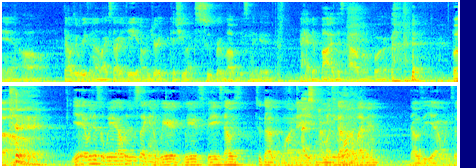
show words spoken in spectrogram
and um, that was the reason I like started hating on Drake because she like super loved this nigga. I had to buy this album for her. but um, yeah, it was just a weird. I was just like in a weird, weird space. That was 2001. That I year, I mean 2011. That was the year I went to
